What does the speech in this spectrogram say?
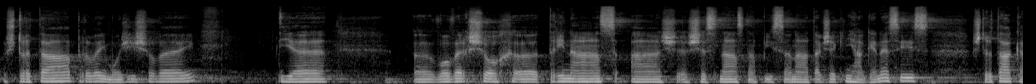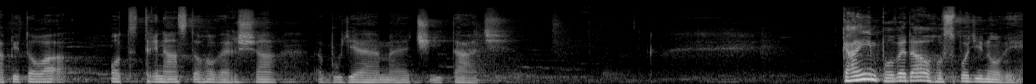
štvrtá prvej Možišovej je e, vo veršoch 13 e, až 16 napísaná, takže kniha Genesis, štvrtá kapitola od 13. verša budeme čítať. Kain povedal hospodinovi,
